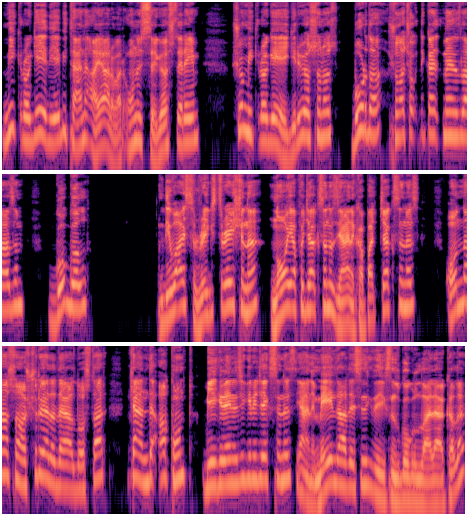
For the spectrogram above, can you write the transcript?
Micro G diye bir tane ayar var. Onu size göstereyim. Şu Micro G'ye giriyorsunuz. Burada şuna çok dikkat etmeniz lazım. Google Device Registration'ı no yapacaksınız yani kapatacaksınız. Ondan sonra şuraya da değerli dostlar kendi account bilgilerinizi gireceksiniz. Yani mail adresinizi gireceksiniz Google'la alakalı.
